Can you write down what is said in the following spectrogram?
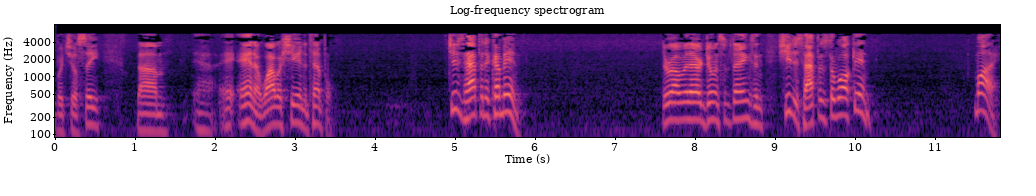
what you'll see. Um, Anna, why was she in the temple? She just happened to come in. They're over there doing some things, and she just happens to walk in. Why?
